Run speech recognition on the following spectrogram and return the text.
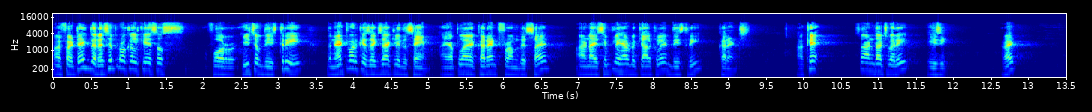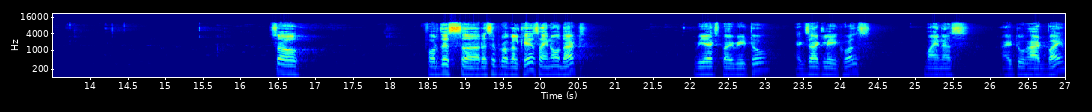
Now, if I take the reciprocal cases for each of these three, the network is exactly the same. I apply a current from this side and I simply have to calculate these three currents. Okay. So, and that is very easy, right. So, for this uh, reciprocal case, I know that V x by V 2 exactly equals minus I 2 hat by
